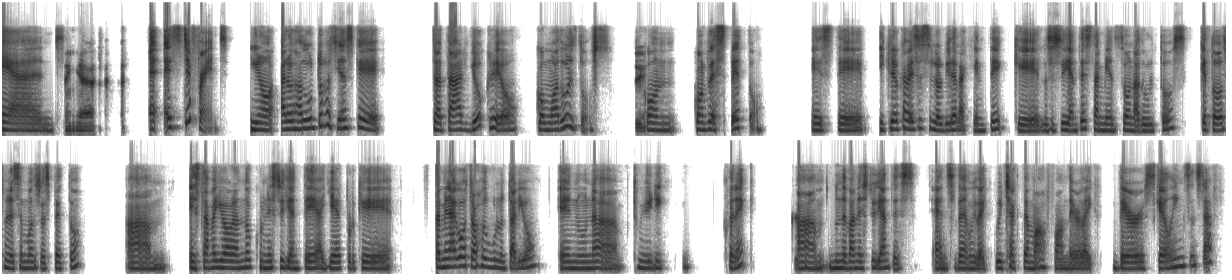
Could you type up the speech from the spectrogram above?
And yeah. e- it's different. You know, a los adultos los tienes que tratar, yo creo, como adultos, Sí. con, con respeto. Este, y creo que a veces se le olvida a la gente que los estudiantes también son adultos, que todos merecemos respeto. Am, estaba yo hablando con un estudiante ayer porque también hago trabajo voluntario en una community clinic um, donde van estudiantes. And so then we like, we check them off on their like their scalings and stuff.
